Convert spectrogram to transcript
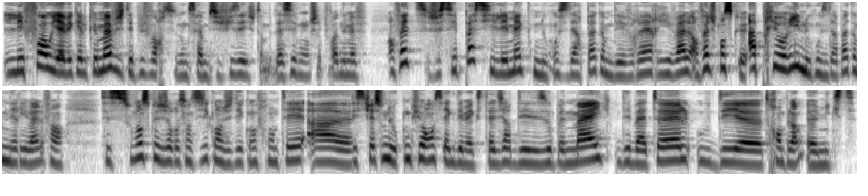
Les fois où il y avait quelques meufs, j'étais plus forte. Donc ça me suffisait. J'étais en mode, là, c'est bon, je sais plus voir des meufs. En fait, je sais pas si les mecs nous considèrent pas comme des vrais rivales. En fait, je pense que a priori, ils nous considèrent pas comme des rivales. Enfin, c'est souvent ce que j'ai ressenti quand j'étais confrontée à euh, des situations de concurrence avec des mecs, c'est-à-dire des open mic, des battles ou des euh, tremplins euh, mixtes.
